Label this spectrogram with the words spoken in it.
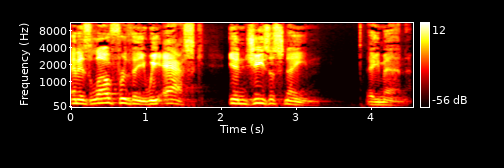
and his love for thee. We ask in Jesus' name. Amen.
